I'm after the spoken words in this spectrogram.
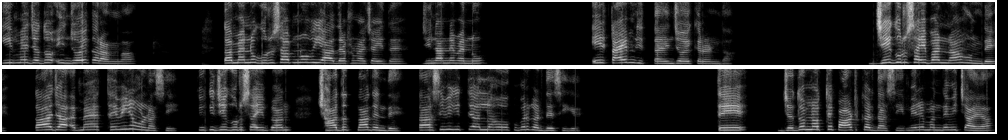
ਕਿ ਮੈਂ ਜਦੋਂ ਇੰਜੋਏ ਕਰਾਂਗਾ ਤਾਂ ਮੈਨੂੰ ਗੁਰੂ ਸਾਹਿਬ ਨੂੰ ਵੀ ਯਾਦ ਰੱਖਣਾ ਚਾਹੀਦਾ ਹੈ, ਜਿਨ੍ਹਾਂ ਨੇ ਮੈਨੂੰ ਇਹ ਟਾਈਮ ਦਿੱਤਾ ਇੰਜੋਏ ਕਰਨ ਦਾ। ਜੇ ਗੁਰੂ ਸਾਹਿਬਾਨ ਨਾ ਹੁੰਦੇ, ਤਾਂ ਜਾ- ਮੈਂ ਇੱਥੇ ਵੀ ਨਹੀਂ ਹੋਣਾ ਸੀ, ਕਿਉਂਕਿ ਜੇ ਗੁਰੂ ਸਾਹਿਬਾਨ ਸ਼ਹਾਦਤ ਨਾ ਦਿੰਦੇ, ਤਾਂ ਅਸੀਂ ਵੀ ਕਿਤੇ ਅੱਲਾਹੁ ਅਕਬਰ ਕਰਦੇ ਸੀਗੇ। ਤੇ ਜਦੋਂ ਮੈਂ ਉੱਥੇ ਪਾਠ ਕਰਦਾ ਸੀ, ਮੇਰੇ ਮਨ ਦੇ ਵਿੱਚ ਆਇਆ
